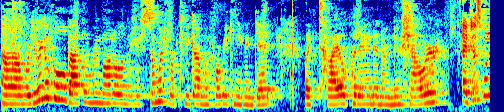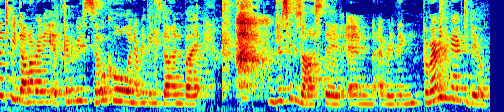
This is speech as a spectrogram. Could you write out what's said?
Um, we're doing a full bathroom remodel and there's just so much work to be done before we can even get like tile put in in our new shower. I just want it to be done already. It's gonna be so cool when everything's done, but I'm just exhausted and everything from everything I have to do.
